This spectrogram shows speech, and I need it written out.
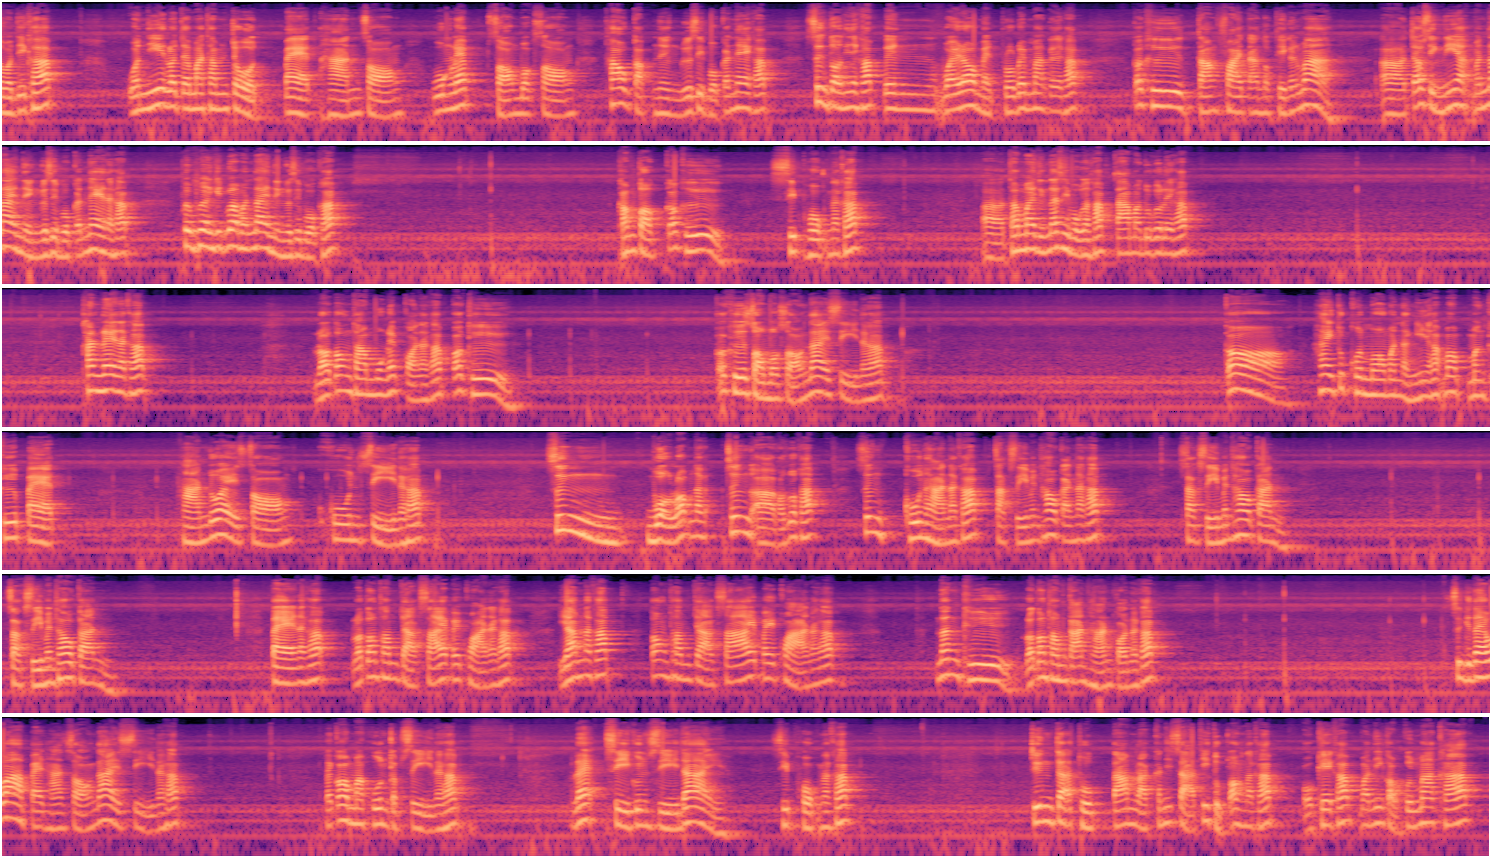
สวัสดีครับ วันนี้เราจะมาทำโจทย์ 8 หาร 2 วงเล็บ2บวก2เท่ากับ 1 หรือ16กันแน่ครับ ซึ่งตอนนี้นะครับเป็น viral match problem มากเลยครับ ก็คือต่างฝ่ายต่างตกเถียงกันว่าเจ้าสิ่งนี้มันได้ 1 หรือ16กันแน่นะครับ เพื่อนๆคิดว่ามันได้ 1 หรือ16ครับคำตอบก็คือ 16 นะครับอ่าทำไมถึงได้ 16 นะครับ ตามมาดูกันเลยครับ ขั้นแรกนะครับ เราต้องทำวงเล็บก่อนนะครับ ก็คือ ก็คือ2บวก2ได้4นะครับ ก็ให้ทุกคนมองมันอย่างนี้นะครับว่ามันคือ8หารด้วย2คูณ4นะครับ ซึ่งบวกลบนะซึ่งเอ่อขอโทษครับ ซึ่งคูณหารนะครับศักดิ์ศรีมันเท่ากันนะครับศักดิ์ศรีมันเท่ากัน ศักดิ์ศรีมันเท่ากัน แต่นะครับเราต้องทำจากซ้ายไปขวานะครับ ย้ำนะครับ ต้องทำจากซ้ายไปขวานะครับ นั่นคือเราต้องทำการหารก่อนนะครับ ซึ่งจะได้ว่า8หาร 2 ได้ 4 นะครับ แล้วก็มาคูณกับ 4 นะครับ และ4คูณ4ได้ 16 นะครับ จึงจะถูกตามหลักคณิตศาสตร์ที่ถูกต้องนะครับ โอเคครับ วันนี้ขอบคุณมากครับ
